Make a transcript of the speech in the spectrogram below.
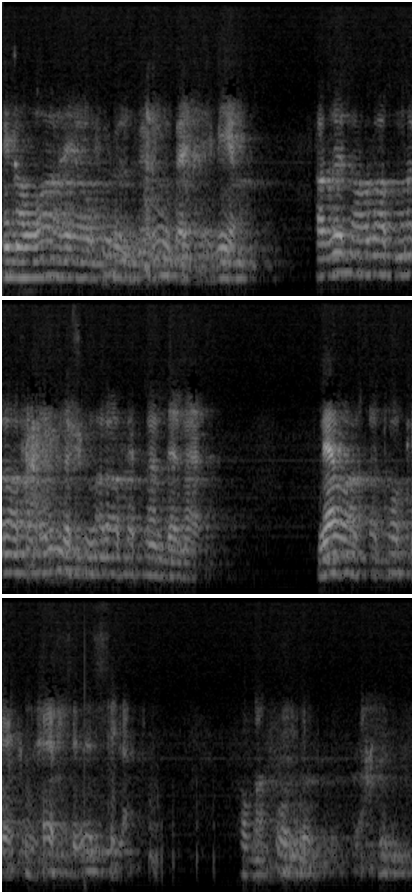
İnna Allah yağfurul zünube cemiyen. Hazreti Allah bunları affederim de şunları affetmem demez. Ne varsa topyekun hepsini siler. O gafurdur, rahim.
